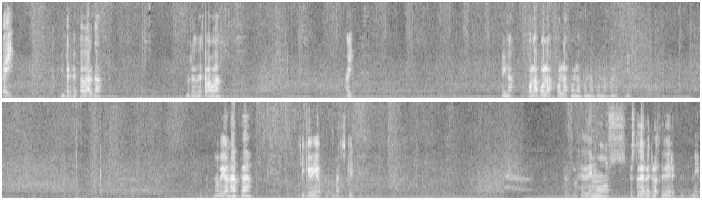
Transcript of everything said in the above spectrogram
¡Ey! Interceptada alta. No sé dónde está la bola. Ahí. Venga, ponla, ponla, ponla, ponla, ponla, ponla, ponla. No veo nada. Sí que veo, lo que pasa es que... Retrocedemos. Esto de retroceder me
